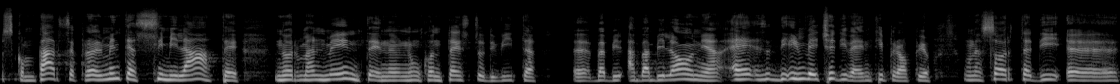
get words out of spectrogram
scomparse, probabilmente assimilate normalmente in un contesto di vita eh, a Babilonia, è, invece diventi proprio una sorta di eh,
